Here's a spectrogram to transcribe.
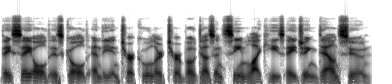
They say old is gold and the intercooler turbo doesn't seem like he's aging down soon.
